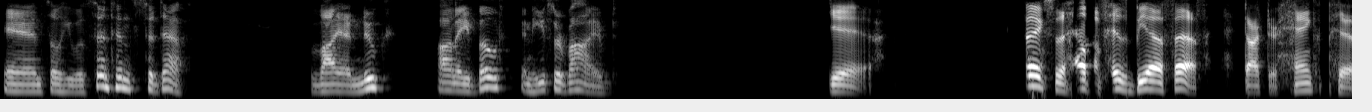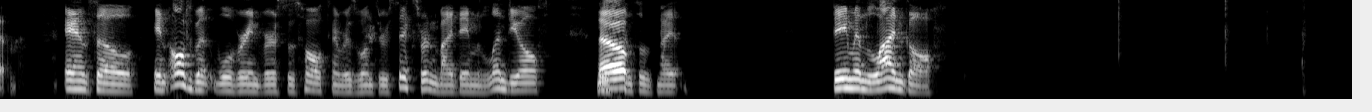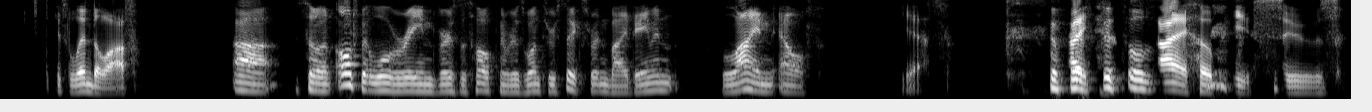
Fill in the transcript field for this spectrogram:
and so he was sentenced to death via nuke on a boat, and he survived. Yeah. Thanks to the help of his BFF, Dr. Hank Pym. And so, in Ultimate Wolverine versus Hulk, numbers 1 through 6, written by Damon Lindelof, Nope. by Damon Linegolf. It's Lindelof. Uh, so, an Ultimate Wolverine versus Hulk, numbers 1 through 6, written by Damon Line Elf. Yes. I. I hope he sues.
